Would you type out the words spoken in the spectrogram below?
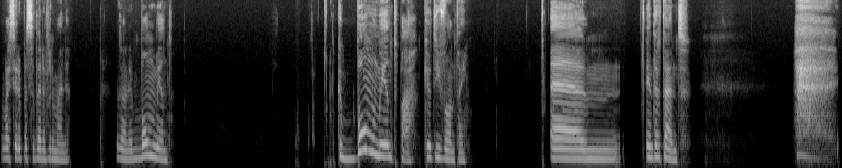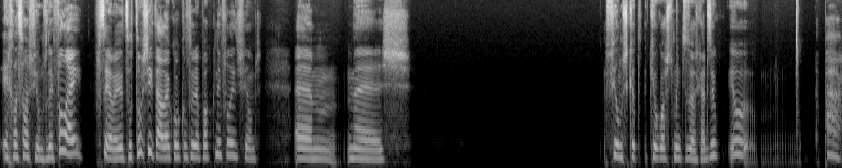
Não vai ser a passadeira vermelha. Mas olha, bom momento. Que bom momento, pá, que eu tive ontem. Ahm, entretanto, em relação aos filmes, nem falei, percebem? Eu estou tão excitada com a cultura pop que nem falei dos filmes. Ahm, mas. Filmes que eu, que eu gosto muito dos Oscars, eu. eu pá.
